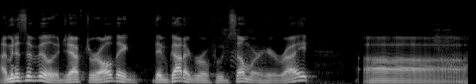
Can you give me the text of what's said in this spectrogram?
I mean, it's a village. After all, they they've got to grow food somewhere here, right? Uh,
